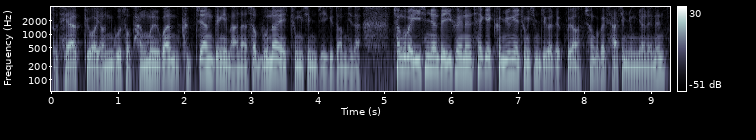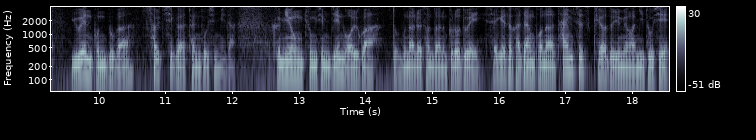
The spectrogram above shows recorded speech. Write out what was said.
또 대학교와 연구소, 박물관, 극장 등이 많아서 문화의 중심지이기도 합니다. 1920년대 이후에는 세계 금융의 중심지가 됐고요. 1946년에는 유엔 본부가 설치가 된 곳입니다. 금융 중심지인 월가와 또 문화를 선도하는 브로드웨이, 세계에서 가장 번화한 타임스 스퀘어도 유명한 이 도시,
